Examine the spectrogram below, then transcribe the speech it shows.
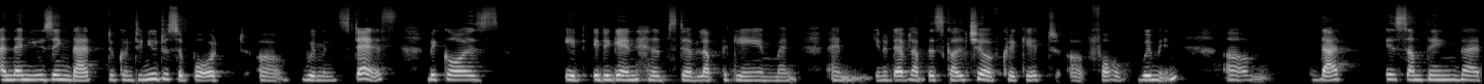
and then using that to continue to support uh, women's tests because it it again helps develop the game and and you know develop this culture of cricket uh, for women um, that is something that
